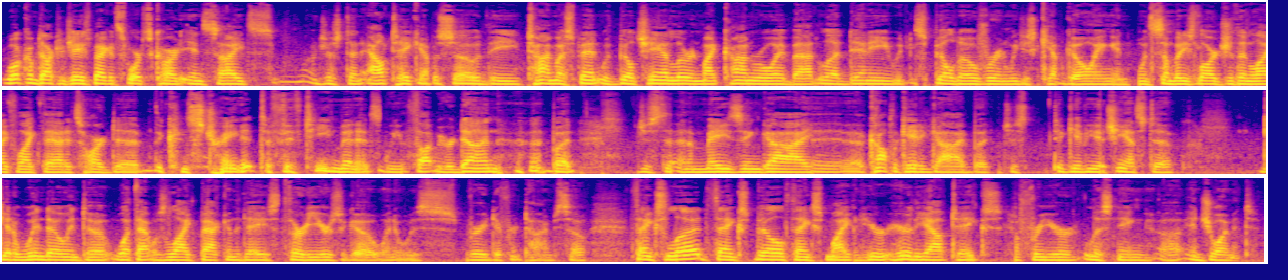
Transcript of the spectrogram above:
Welcome, Dr. James Beckett Sports Card Insights. Just an outtake episode. The time I spent with Bill Chandler and Mike Conroy about Lud Denny, we spilled over and we just kept going. And when somebody's larger than life like that, it's hard to, to constrain it to 15 minutes. We thought we were done, but just an amazing guy, a complicated guy, but just to give you a chance to get a window into what that was like back in the days 30 years ago when it was very different times. So thanks, Lud. Thanks, Bill. Thanks, Mike. Here, here are the outtakes for your listening uh, enjoyment.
